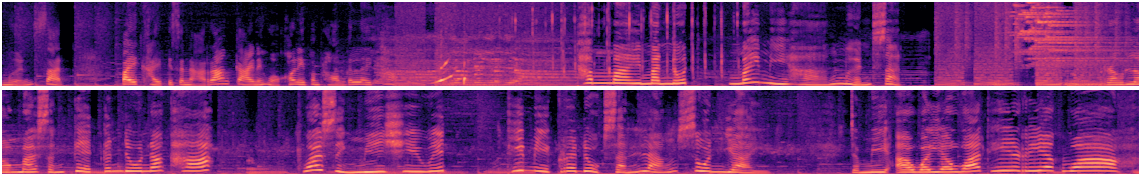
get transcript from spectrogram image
เหมือนสัตว์ ไปไขปริศนาร่างกายในหัวข้อนี้พร้อม ๆ กันเลยค่ะ ทำไมมนุษย์ไม่มีหางเหมือนสัตว์ เราลองมาสังเกตกันดูนะคะ ว่าสิ่งมีชีวิตที่มีกระดูกสันหลังส่วนใหญ่ จะมีอวัยวะที่เรียกว่าห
